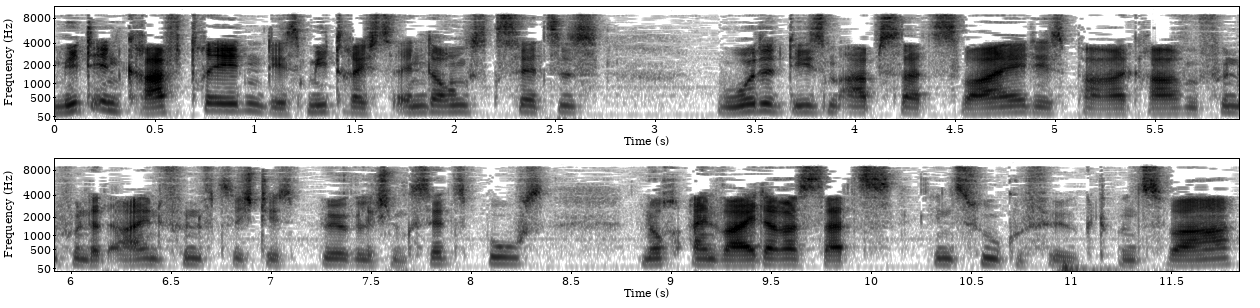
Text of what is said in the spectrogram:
mit Inkrafttreten des Mietrechtsänderungsgesetzes wurde diesem Absatz 2 des § 551 des Bürgerlichen Gesetzbuchs noch ein weiterer Satz hinzugefügt, und zwar:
